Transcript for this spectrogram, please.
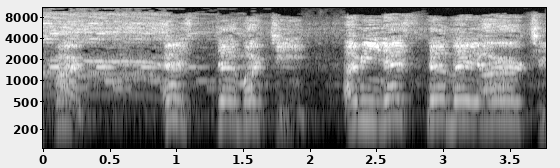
smart. I. S-M-R-T. I mean S-M-A-R-T.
